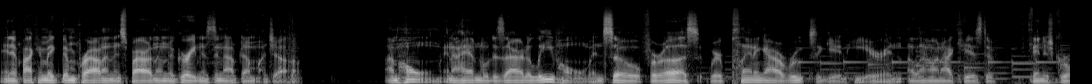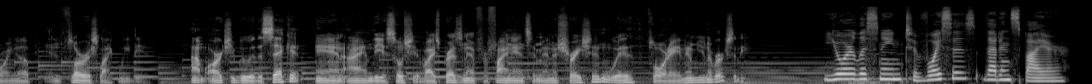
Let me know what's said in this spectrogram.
And if I can make them proud and inspire them to greatness, then I've done my job. I'm home and I have no desire to leave home. And so for us, we're planting our roots again here and allowing our kids to finish growing up and flourish like we did. I'm Archie Bouie II, and I am the Associate Vice President for Finance Administration with Florida A&M University. You're listening to Voices That Inspire.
